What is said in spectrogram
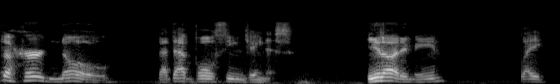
the herd know that that bull seen Janus? You know what I mean? Like,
